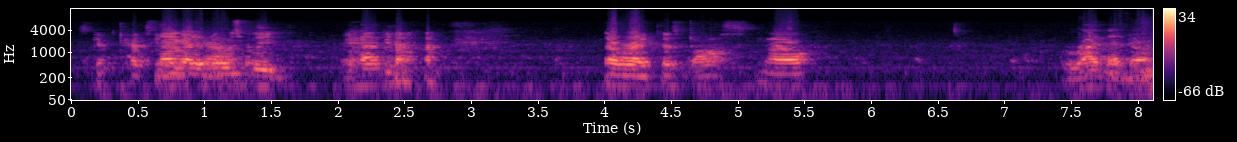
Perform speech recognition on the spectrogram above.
Let's get Pepsi Now you got a out. nosebleed. You happy? Alright, this boss. Now, Ride that dog.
